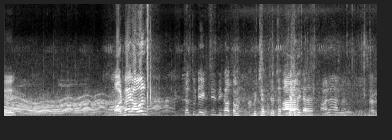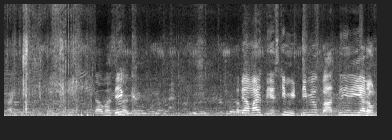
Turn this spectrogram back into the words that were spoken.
ए, और भाई राहुल चल तुझे एक चीज़ दिखाता हूँ चल चल क्या दिखाया आना आना क्या देख अबे हमारे देश की मिट्टी में बात भी नहीं रही है राहुल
